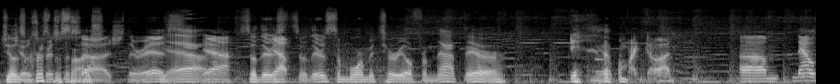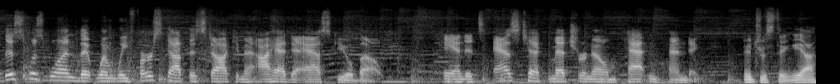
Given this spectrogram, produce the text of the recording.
Joe's, Joe's Christmas XMASage. There is. Yeah, Yeah. So there's Yep. so there's some more material from that there. oh my god. Um, now this was one that when we first got this document, I had to ask you about, and it's Aztec metronome patent pending. Interesting. Yeah,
